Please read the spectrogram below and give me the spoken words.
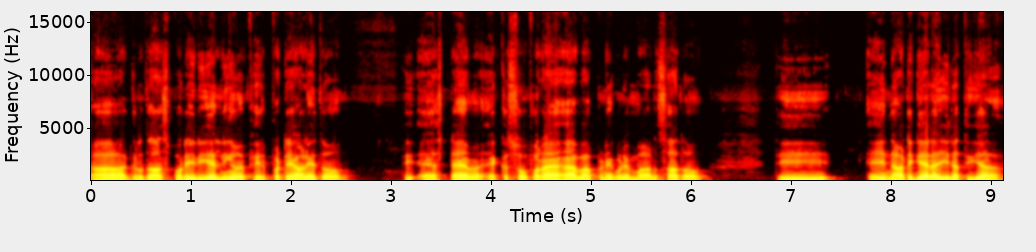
ਆ ਗੁਰਦਾਸਪੁਰ ਏਰੀਆ ਵਾਲੀਆਂ, ਫਿਰ ਪਟਿਆਲੇ ਤੋਂ। ਤੇ ਇਸ ਟਾਈਮ ਇੱਕ ਸਫਰ ਆਇਆ ਹੈ ਵਾ ਆਪਣੇ ਕੋਲੇ ਮਾਨਸਾ ਤੋਂ। ਤੇ ਇਹ ਨਾਟ ਗਿਆਰਾ ਜੀ ਰਤੀਆ,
